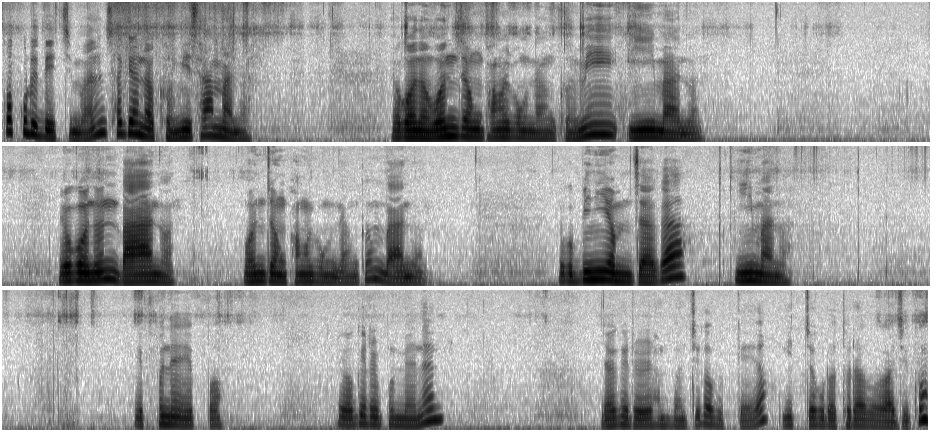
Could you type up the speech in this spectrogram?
거꾸로 돼 있지만 석연화 금이 4만 원. 요거는 원정 방울복랑 금이 2만 원. 요거는 만원. 원정 방울복랑금 만원. 요거 미니엄자가 2만원. 예쁘네, 예뻐. 여기를 보면은 여기를 한번 찍어 볼게요. 이쪽으로 돌아가 가지고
